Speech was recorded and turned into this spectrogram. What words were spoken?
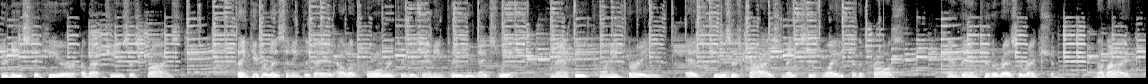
who needs to hear about Jesus Christ. Thank you for listening today. I look forward to presenting to you next week Matthew 23 as Jesus Christ makes his way to the cross and then to the resurrection. Bye bye.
